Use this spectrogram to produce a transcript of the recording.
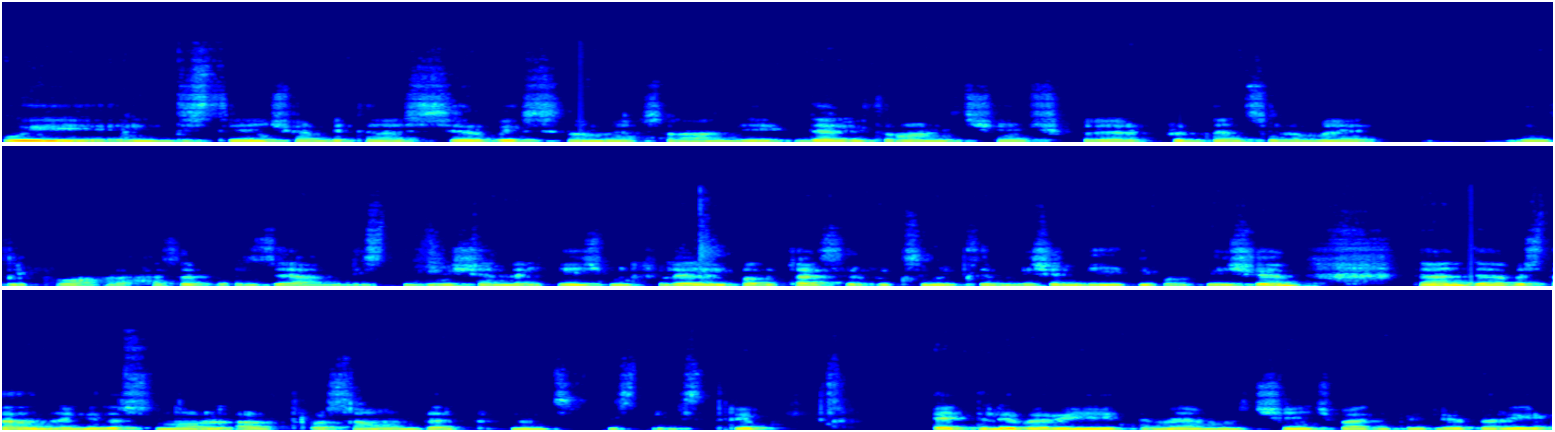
وال distension بتاع ال cervix لما يحصل عندي ده ال uterine change خلال ال pregnancy ولما ينزل فوق على حسب إزاي اعمل estimation لل age من خلال ال body بتاع ال cervix وال examination بايدي palpation تمام ده بستخدم الأجهزة السونار ال ultrasound ده ال pregnancy testing strip ال delivery تمام وال change بعد الدليفري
